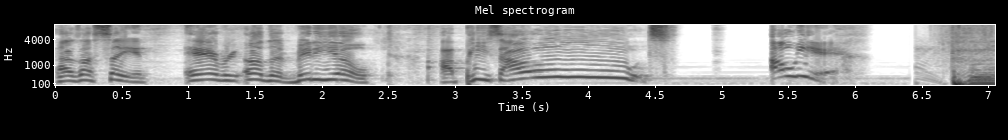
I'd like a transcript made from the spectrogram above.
as I say in every other video, I peace out. Oh yeah.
